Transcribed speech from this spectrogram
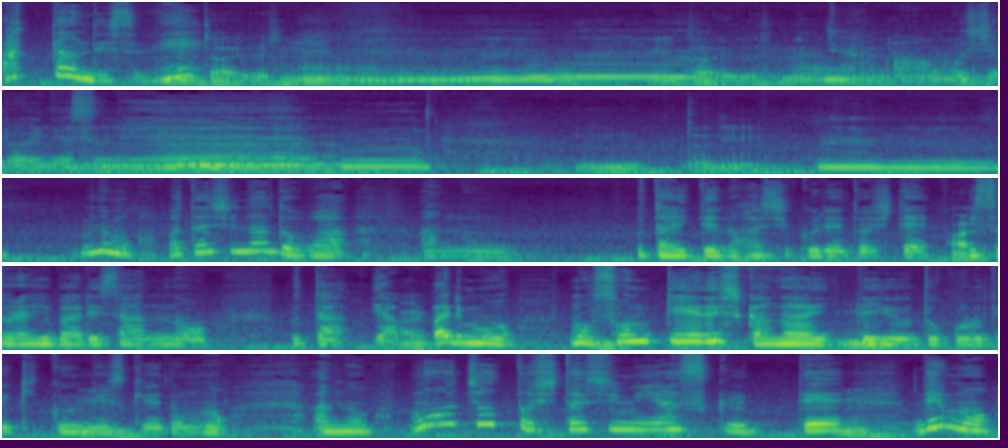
あったんですみね。たいですね。うん。みたいですね。あ面白いですね。ねうん。本当に。うん。でも私などはあの歌い手の端くれとして、はい。美空ひばりさんの歌やっぱりもう,、もう尊敬でしかないっていうところで聞くんですけれども、あのもうちょっと親しみやすくって、でも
